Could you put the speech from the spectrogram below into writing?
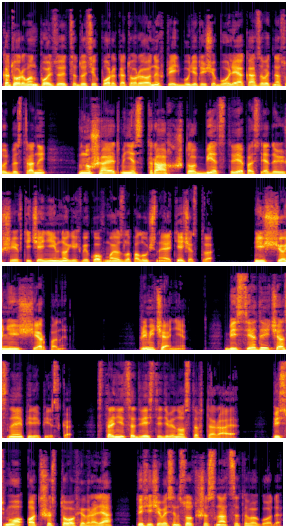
которым он пользуется до сих пор и которое он и впредь будет еще более оказывать на судьбы страны, внушает мне страх, что бедствия, последующие в течение многих веков мое злополучное отечество, еще не исчерпаны. Примечание. Беседы и частная переписка. Страница 292. Письмо от 6 февраля 1816 года.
